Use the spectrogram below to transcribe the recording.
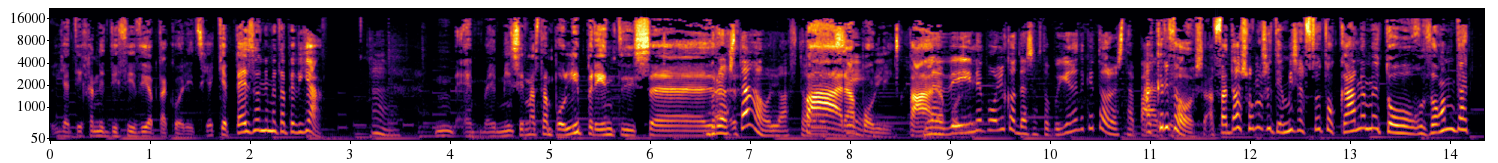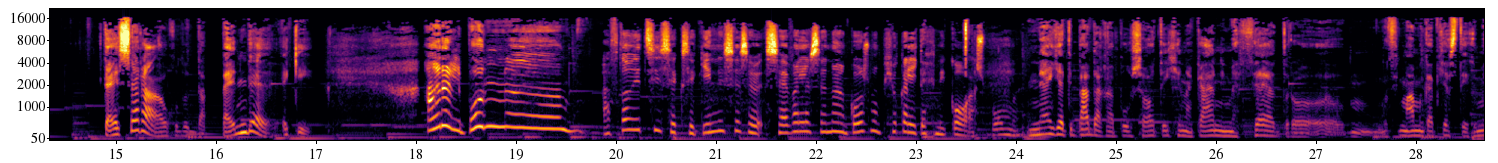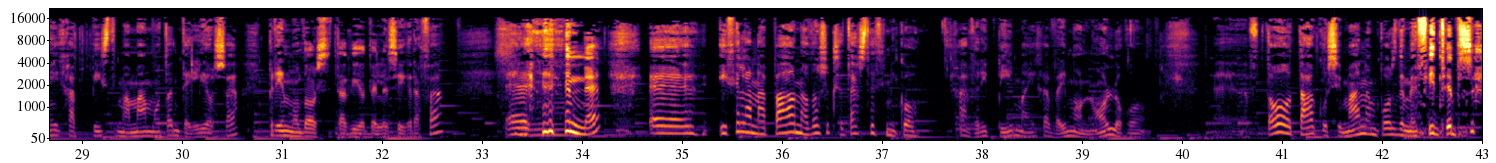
γιατί είχαν εντυθεί δύο από τα κορίτσια, και παίζανε με τα παιδιά. Mm. Ε, Εμείς ήμασταν πολύ πριν τη. Ε, Μπροστά όλο αυτό. Πάρα έτσι. πολύ. Πάρα δηλαδή πολύ. είναι πολύ κοντά σε αυτό που γίνεται και τώρα στα πάντα. Ακριβώς. Φαντάζομαι όμως ότι εμείς αυτό το κάναμε το 84, 85, εκεί. Άρα λοιπόν. Ε, αυτό έτσι σε ξεκίνησε, σε, σε έβαλε σε έναν κόσμο πιο καλλιτεχνικό, ας πούμε. Ναι, γιατί πάντα αγαπούσα ό,τι είχε να κάνει με θέατρο. Θυμάμαι κάποια στιγμή είχα πει στη μαμά μου όταν τελείωσα, πριν μου δώσει τα δύο τελεσίγραφα, ε, ναι. Ε, ήθελα να πάω να δώσω εξετάσεις στο εθνικό. Είχα βρει πείμα, είχα βρει μονόλογο. Ε, αυτό τα άκουσε η μάνα μου πώς δεν με φύτεψε.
